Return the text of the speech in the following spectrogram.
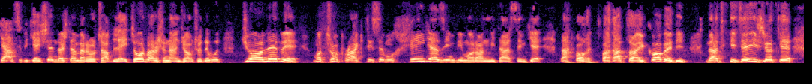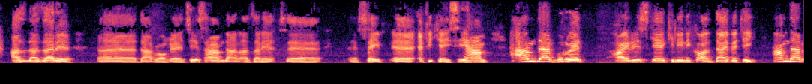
calcification داشتن برای rotablator براشون انجام شده بود. جالبه ما ترا پرکتیسمون خیلی از این بیماران میترسیم که در واقع فقط تایکا بدید نتیجه این شد که از نظر در واقع چیز هم در نظر safe efficacy هم هم در گروه های ریسک clinical diabetic هم در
